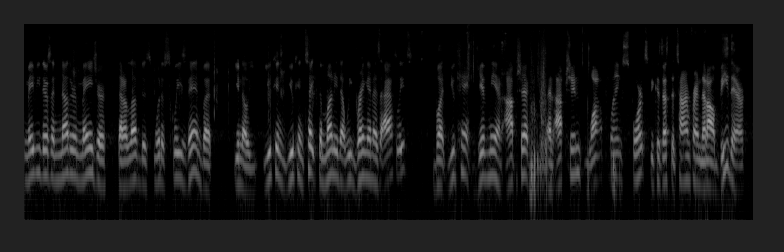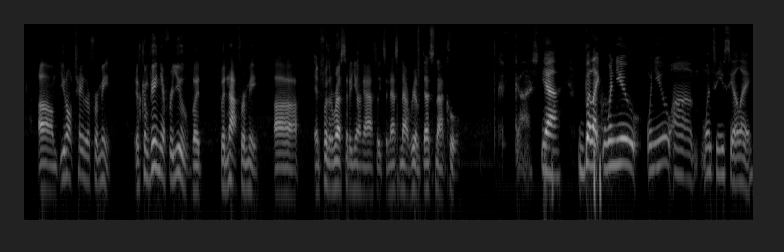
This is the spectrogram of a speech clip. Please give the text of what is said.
maybe there's another major that I love to would have squeezed in, but you know, you can you can take the money that we bring in as athletes but you can't give me an option an option while playing sports because that's the time frame that I'll be there. Um, you don't tailor for me. It's convenient for you, but but not for me. Uh, and for the rest of the young athletes, and that's not real. That's not cool. Gosh, yeah. But like when you when you um went to UCLA,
